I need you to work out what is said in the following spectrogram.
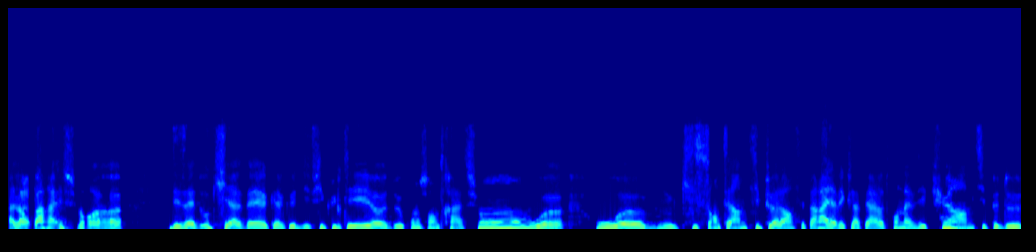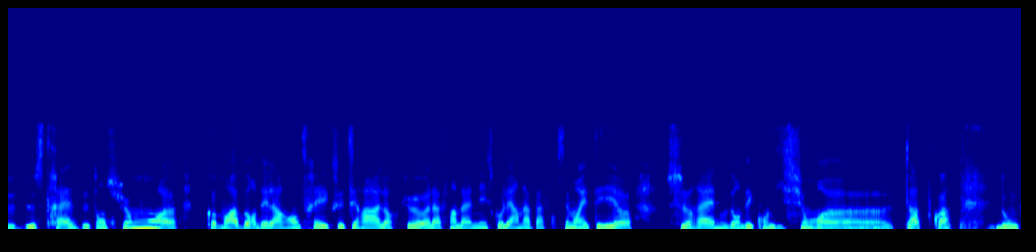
Alors, pareil sur des ados qui avaient quelques difficultés euh, de concentration ou, euh, ou euh, qui se sentaient un petit peu, alors c'est pareil avec la période qu'on a vécue, hein, un petit peu de, stress, de tension, comment aborder la rentrée, etc. Alors que la fin d'année scolaire n'a pas forcément été sereine ou dans des conditions top, quoi. Mmh. Donc,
